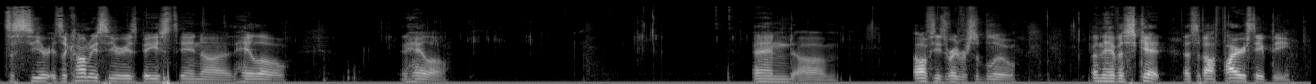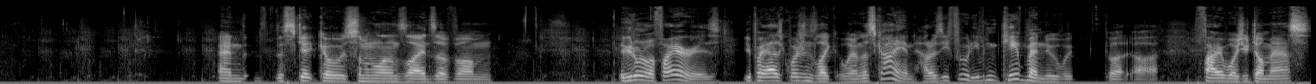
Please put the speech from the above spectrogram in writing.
it's a ser- it's a comedy series based in uh, Halo. In Halo. And um, obviously it's red versus blue, and they have a skit that's about fire safety. And the skit goes something along the lines of um, if you don't know what fire is, you probably ask questions like, "What in the sky?" and "How does he food?" Even cavemen knew what, uh, fire was. You dumbass.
